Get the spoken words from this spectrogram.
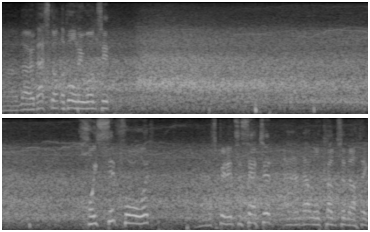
Oh no, that's not the ball he wanted. Hoists it forward. It's been intercepted, and that will come to nothing.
